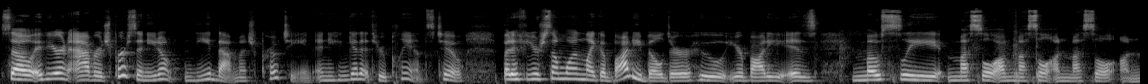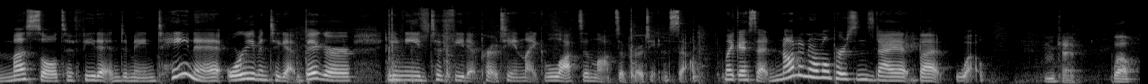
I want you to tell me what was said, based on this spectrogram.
So if you're an average person, you don't need that much protein and you can get it through plants too. But if you're someone like a bodybuilder who your body is mostly muscle on muscle on muscle on muscle to feed it and to maintain it or even to get bigger, you need to feed it protein, like lots and lots of protein. So, like I said, not a normal person's diet, but whoa. Okay. Well,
